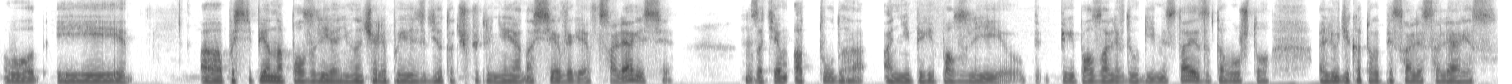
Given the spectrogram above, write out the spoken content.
Вот. И а, постепенно ползли. Они вначале появились где-то чуть ли не на сервере в Солярисе, хм. затем оттуда они переползли, переползали в другие места из-за того, что люди, которые писали Solaris,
